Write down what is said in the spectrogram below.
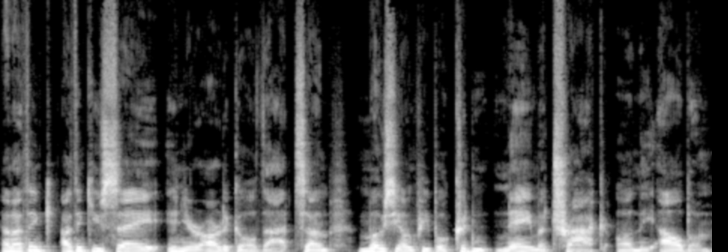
And I think I think you say in your article that um, most young people couldn't name a track on the album,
